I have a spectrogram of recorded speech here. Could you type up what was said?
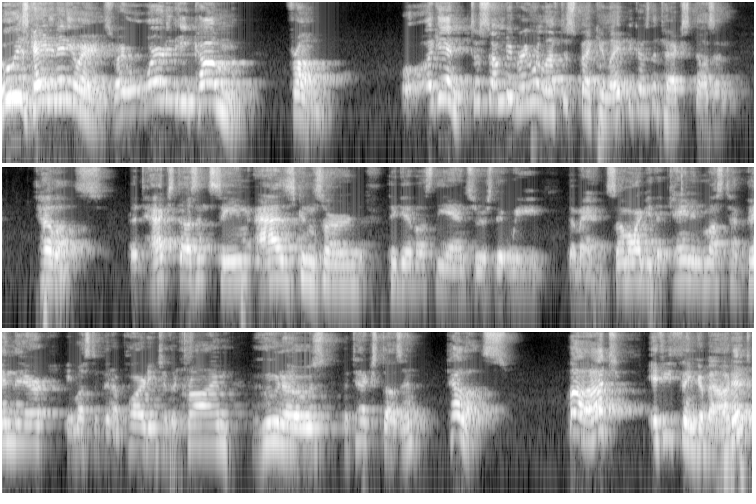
Who is Canaan anyways, right? Where did he come from? Well, again, to some degree, we're left to speculate because the text doesn't tell us. The text doesn't seem as concerned to give us the answers that we demand. Some argue that Canaan must have been there. He must have been a party to the crime. Who knows? The text doesn't tell us. But if you think about it,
